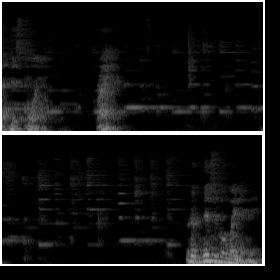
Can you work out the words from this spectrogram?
at this point, right? What a miserable way to be.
